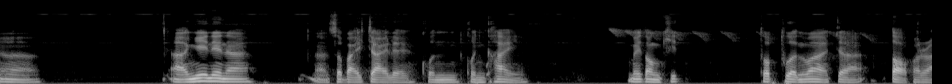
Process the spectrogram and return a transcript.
อ่าอ่างี้เนี่ยนะสบายใจเลยคนคนไข้ ไม่ต้องคิดทบทวนว่าจะตอบอะไร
